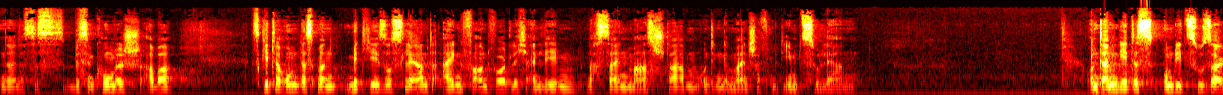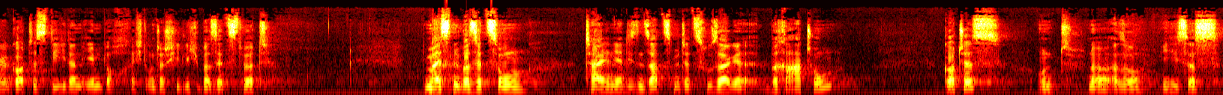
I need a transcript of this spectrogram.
Ne? Das ist ein bisschen komisch, aber es geht darum, dass man mit Jesus lernt, eigenverantwortlich ein Leben nach seinen Maßstaben und in Gemeinschaft mit ihm zu lernen. Und dann geht es um die Zusage Gottes, die dann eben doch recht unterschiedlich übersetzt wird. Die meisten Übersetzungen teilen ja diesen Satz mit der Zusage Beratung Gottes und, ne, also wie hieß das?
